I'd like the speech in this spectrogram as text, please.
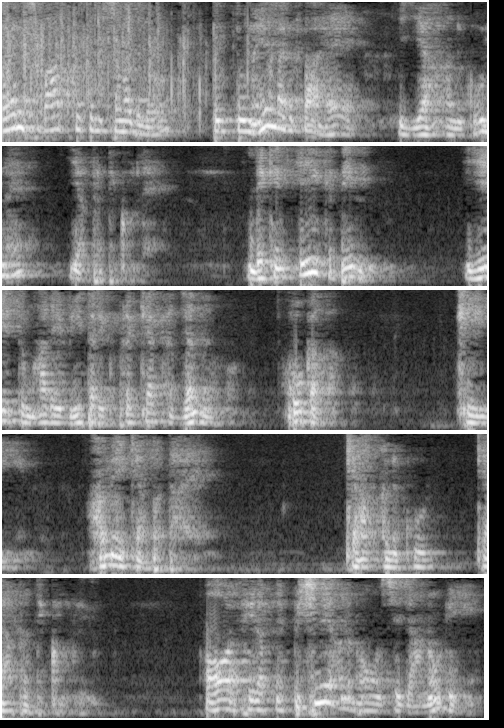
अगर इस बात को तुम समझ लो तो तुम्हें लगता है यह अनुकूल है यह प्रतिकूल है। लेकिन एक दिन ये तुम्हारे भीतर एक प्रज्ञा का जन्म होगा कि हमें क्या पता है, क्या अनुकूल, क्या प्रतिकूल। और फिर अपने पिछले अनुभवों से जानोगे।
